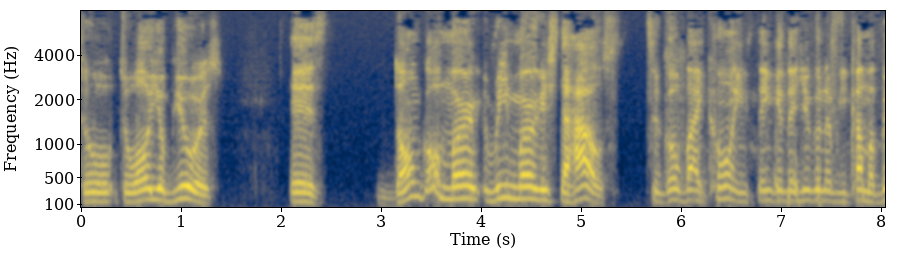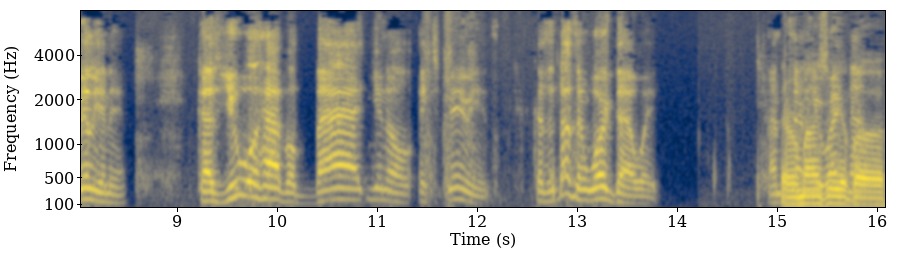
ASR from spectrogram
to to all your viewers is don't go mer- remortgage the house to go buy coins thinking that you're going to become a billionaire because you will have a bad you know experience because it doesn't work that way I'm That reminds you me of now. uh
